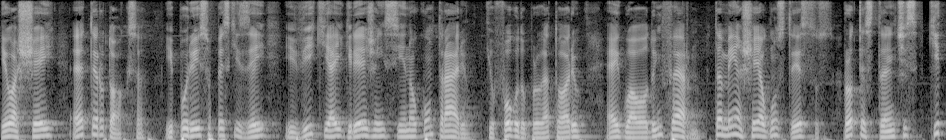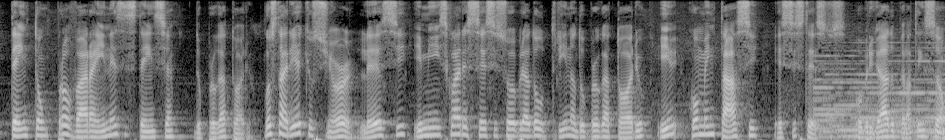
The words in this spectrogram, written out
eu achei heterodoxa e por isso pesquisei e vi que a igreja ensina o contrário, que o fogo do purgatório é igual ao do inferno. Também achei alguns textos protestantes que tentam provar a inexistência do purgatório. Gostaria que o senhor lesse e me esclarecesse sobre a doutrina do purgatório e comentasse esses textos. Obrigado pela atenção.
